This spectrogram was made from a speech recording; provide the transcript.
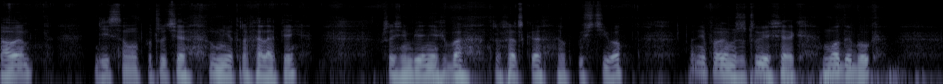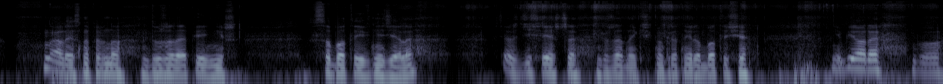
Czołem. Dziś samopoczucie u mnie trochę lepiej. Przeziębienie chyba troszeczkę odpuściło. No nie powiem, że czuję się jak młody Bóg, no ale jest na pewno dużo lepiej niż w sobotę i w niedzielę. Chociaż dzisiaj jeszcze do żadnej konkretnej roboty się nie biorę, bo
